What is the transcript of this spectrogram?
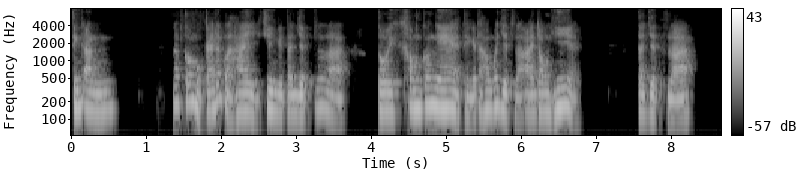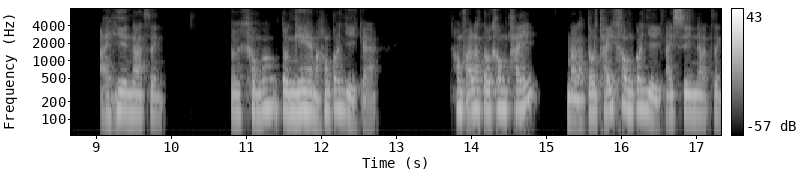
tiếng anh nó có một cái rất là hay, khi người ta dịch đó là, tôi không có nghe thì người ta không có dịch là, I don't hear ta dịch là, I hear nothing tôi không có, tôi nghe mà không có gì cả. Không phải là tôi không thấy, mà là tôi thấy không có gì. I see nothing.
